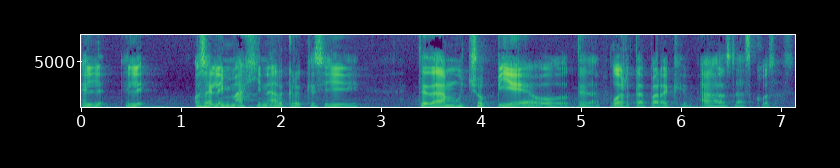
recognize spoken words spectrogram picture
el- el- o sea, el imaginar creo que sí te da mucho pie o te da puerta para que hagas las cosas.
